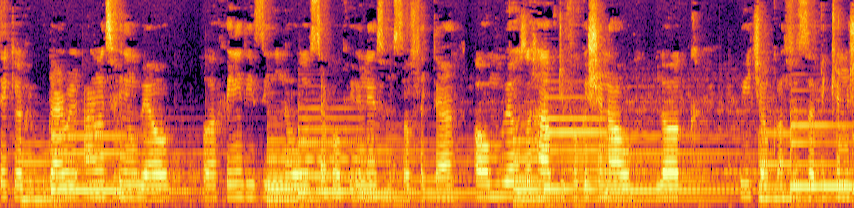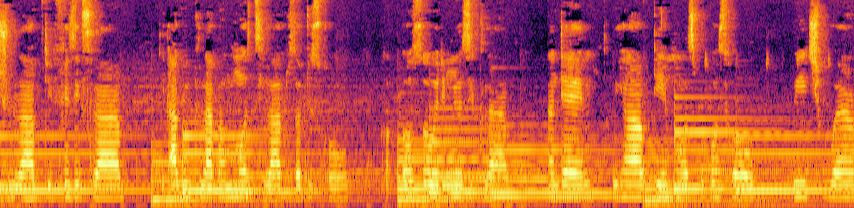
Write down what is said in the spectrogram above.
take care of people that aren't feeling well or are feeling dizzy, you know, type of illness and stuff like that. Um, we also have the vocational block which consists of the chemistry lab, the physics lab, the agric lab, and most labs of the school. Also, the music lab, and then we have the multi-purpose hall, which where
